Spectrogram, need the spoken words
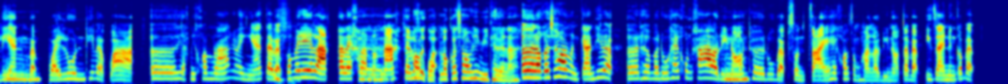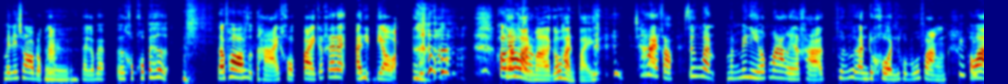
เรียนอืมแบบวัยรุ่นที่แบบว่าเอออยากมีความรักอะไรเงี้ย แต่แบบก็ไม่ได้รักอะไรขนาดนั้นนะเออแค่รู้สึกว่าเราก็ชอบที่มีเธอนะเออเราก็ชอบเหมือนกันที่แบบเออเธอมาดูให้คุณค่าเราดีเนาะอืมเธอดูแบบสนใจให้ความสัมพันธ์เราดีเนาะแต่แบบอีกใจหนึ่งก็แบบไม่ได้ชอบหรอกนะเออแต่ก็แบบเออคบคบไปเถอะแล้วพอสุดท้ายคบไปก็แค่ได้อาทิตย์เดียวอะเพระแค่เรผ่านมาแล้วก็ผ่านไป ใช่ค่ะ ซึ่งมันมันไม่ดีมากๆเลยนะคะ เพื่อนๆทุกคนคุณผู้ฟัง เพราะว่า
